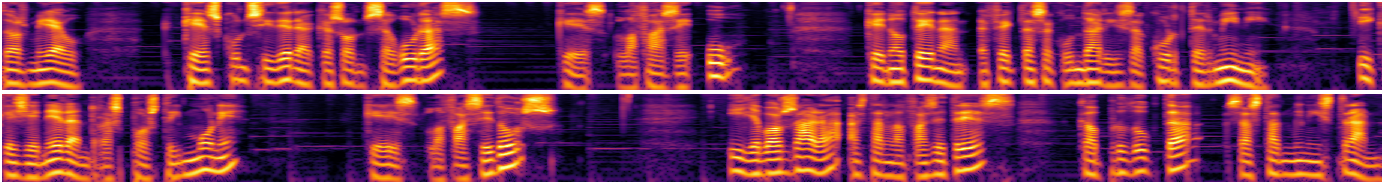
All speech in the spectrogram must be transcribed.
Doncs mireu, que es considera que són segures, que és la fase 1, que no tenen efectes secundaris a curt termini i que generen resposta immune, que és la fase 2, i llavors ara està en la fase 3, que el producte s'està administrant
